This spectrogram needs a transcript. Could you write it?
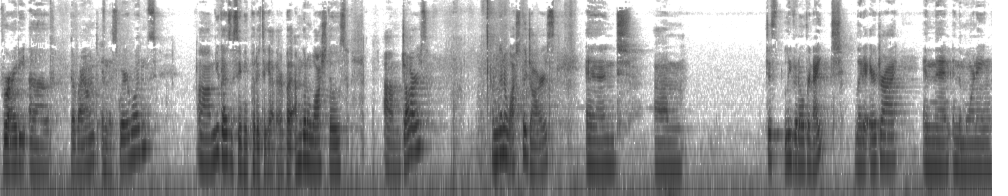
variety of the round and the square ones. Um, you guys will see me put it together, but I'm gonna wash those um, jars I'm gonna wash the jars and um, just leave it overnight, let it air dry, and then in the morning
